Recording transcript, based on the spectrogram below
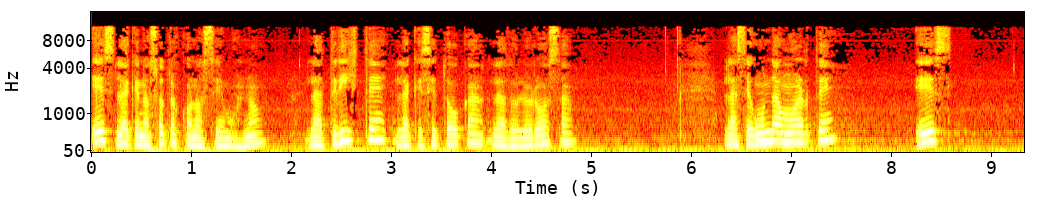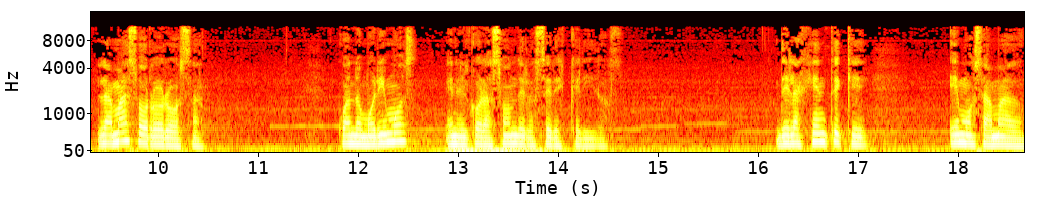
es la que nosotros conocemos, ¿no? La triste, la que se toca, la dolorosa. La segunda muerte es la más horrorosa, cuando morimos en el corazón de los seres queridos, de la gente que hemos amado.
